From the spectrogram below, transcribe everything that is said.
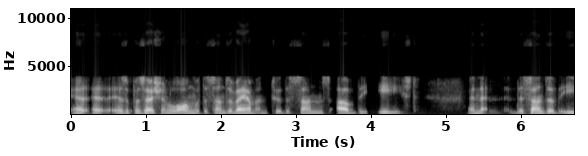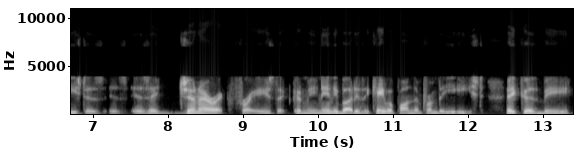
as a possession along with the sons of Ammon to the sons of the east. And that, the sons of the east is, is, is a generic phrase that could mean anybody that came upon them from the east. It could be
